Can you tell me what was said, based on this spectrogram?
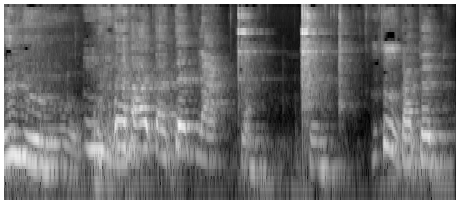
Euh... Ta tête là. Ta tête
